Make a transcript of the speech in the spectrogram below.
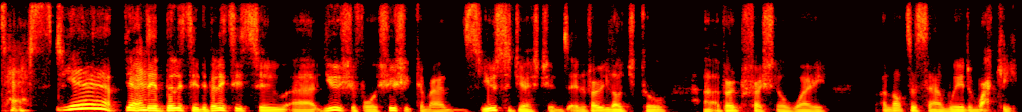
test. Yeah, yeah, yeah, The ability, the ability to uh, use your voice, use your commands, use suggestions in a very logical uh, a very professional way and not to sound weird and wacky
